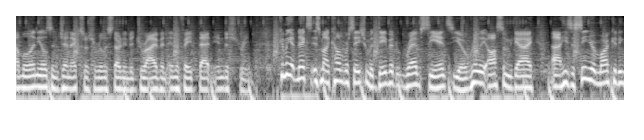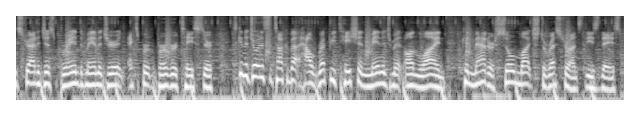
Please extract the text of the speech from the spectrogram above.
how millennials and Gen Xers are really starting to drive and innovate that industry. Coming up next is my conversation with David Rev Ciancio, really awesome guy. Uh, he's a senior marketing strategist, brand manager, and expert burger taster. He's going to join us to talk about how reputation management online can matter so much to restaurants these days.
